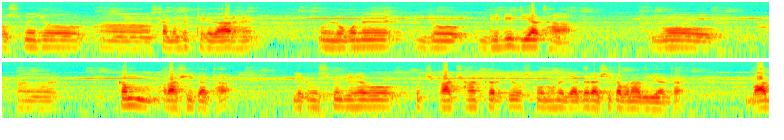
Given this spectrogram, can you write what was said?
उसमें जो संबंधित ठेकेदार हैं उन लोगों ने जो डीडी दिया था वो आ, कम राशि का था लेकिन उसमें जो है वो कुछ काट छाँट करके उसको उन्होंने ज़्यादा राशि का बना दिया था। बाद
